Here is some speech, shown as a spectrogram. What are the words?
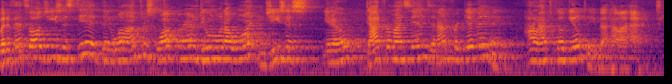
But if that's all Jesus did, then well, I'm just walking around doing what I want, and Jesus, you know, died for my sins, and I'm forgiven, and I don't have to feel guilty about how I act.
